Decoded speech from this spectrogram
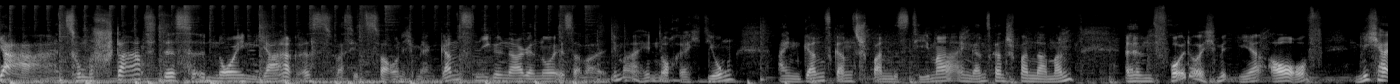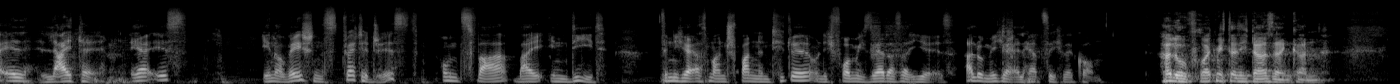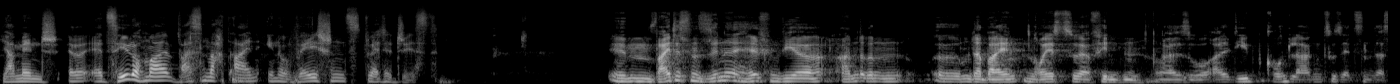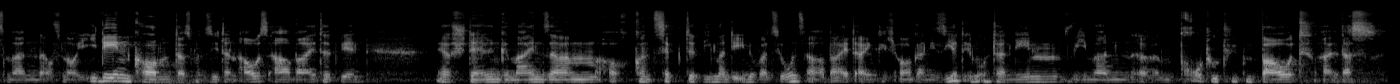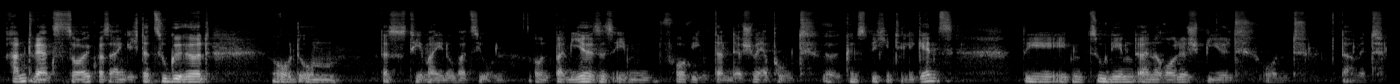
Ja, zum Start des neuen Jahres, was jetzt zwar auch nicht mehr ganz niegelnagelneu ist, aber immerhin noch recht jung, ein ganz, ganz spannendes Thema, ein ganz, ganz spannender Mann. Ähm, freut euch mit mir auf Michael Leitl. Er ist Innovation Strategist und zwar bei Indeed. Finde ich ja erstmal einen spannenden Titel und ich freue mich sehr, dass er hier ist. Hallo Michael, herzlich willkommen. Hallo, freut mich, dass ich da sein kann. Ja, Mensch, äh, erzähl doch mal, was macht ein Innovation Strategist? Im weitesten Sinne helfen wir anderen ähm, dabei, Neues zu erfinden. Also all die Grundlagen zu setzen, dass man auf neue Ideen kommt, dass man sie dann ausarbeitet. Wir erstellen gemeinsam auch Konzepte, wie man die Innovationsarbeit eigentlich organisiert im Unternehmen, wie man ähm, Prototypen baut, all das Handwerkszeug, was eigentlich dazugehört, rund um das Thema Innovation. Und bei mir ist es eben vorwiegend dann der Schwerpunkt äh, künstliche Intelligenz, die eben zunehmend eine Rolle spielt und damit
